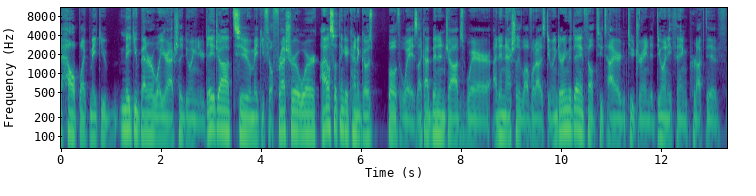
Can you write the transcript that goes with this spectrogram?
help like make you make you better at what you're actually doing in your day job to make you feel fresher at work. I also think it kind of goes both ways. Like I've been in jobs where I didn't actually love what I was doing during the day and felt too tired and too drained to do anything productive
